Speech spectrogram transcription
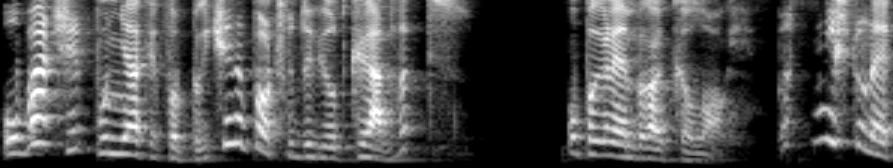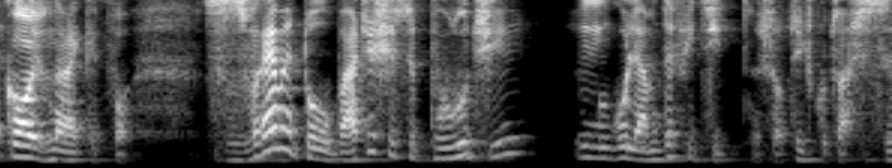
Обаче, по някаква причина, почват да ви открадват определен брой калории. Нищо не е кой знае какво. С времето обаче ще се получи един голям дефицит, защото всичко това ще се,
